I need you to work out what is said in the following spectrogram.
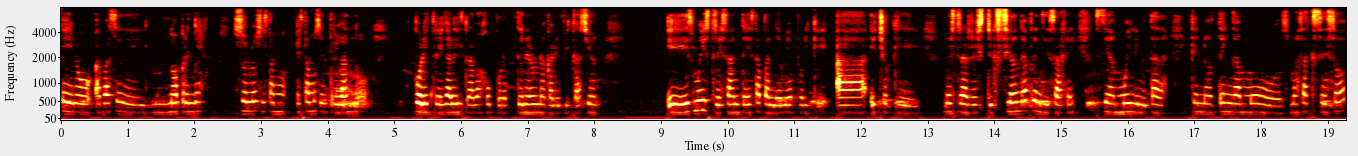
pero a base de no aprender. Solo estamos, estamos entregando por entregar el trabajo, por obtener una calificación. Eh, es muy estresante esta pandemia porque ha hecho que nuestra restricción de aprendizaje sea muy limitada, que no tengamos más acceso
